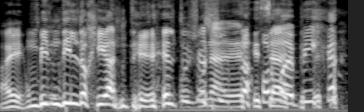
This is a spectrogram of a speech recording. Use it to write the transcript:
Ahí, un dildo gigante. El tuyo Una- es una forma de pija.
